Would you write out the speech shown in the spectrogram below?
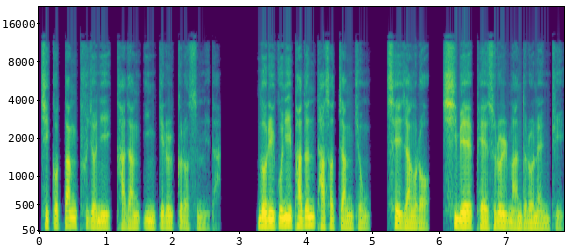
직고땅 투전이 가장 인기를 끌었습니다. 놀이꾼이 받은 5장 중 3장으로 10의 배수를 만들어낸 뒤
